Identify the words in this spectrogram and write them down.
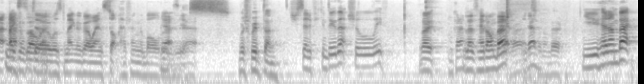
uh, Make us them to do away. was to make them go away and stop having the boulders. Yeah. Yes. which we've done. She said if you can do that, she'll leave. Right. Okay. Let's head on back. Right, Okay. So I'm back. You head on back.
